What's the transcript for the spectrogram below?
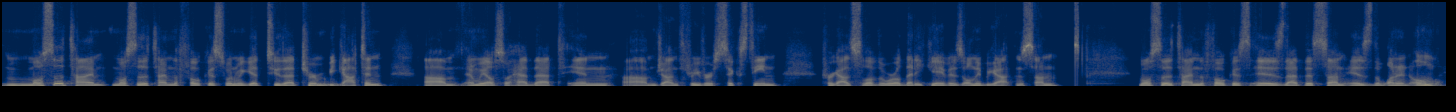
most of the time, most of the time, the focus when we get to that term begotten, um, and we also had that in um, John 3, verse 16, for God so loved the world that he gave his only begotten Son. Most of the time, the focus is that the Son is the one and only,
